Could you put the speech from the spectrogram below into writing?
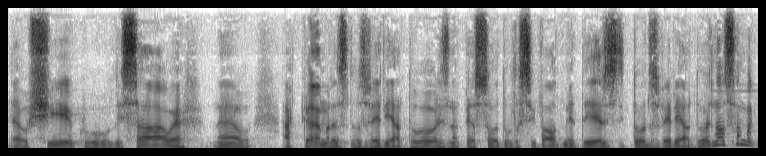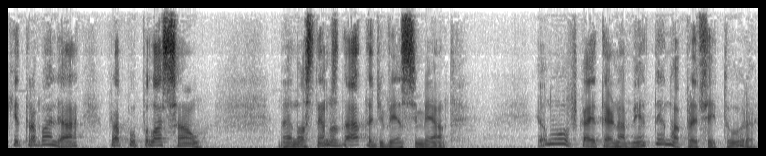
É, o Chico, o Lissauer, né, o, a Câmara dos Vereadores, na pessoa do Lucivaldo Medeiros e todos os vereadores, nós estamos aqui trabalhar para a população. Né? Nós temos data de vencimento. Eu não vou ficar eternamente dentro da prefeitura.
